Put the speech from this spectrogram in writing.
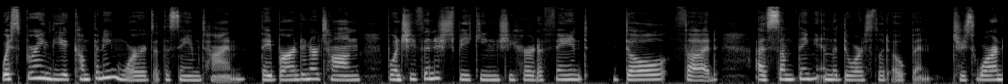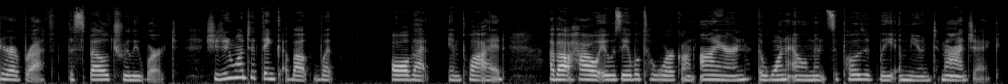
whispering the accompanying words at the same time. They burned in her tongue, but when she finished speaking, she heard a faint dull thud as something in the door slid open. She swore under her breath. The spell truly worked. She didn't want to think about what all that implied, about how it was able to work on iron, the one element supposedly immune to magic.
